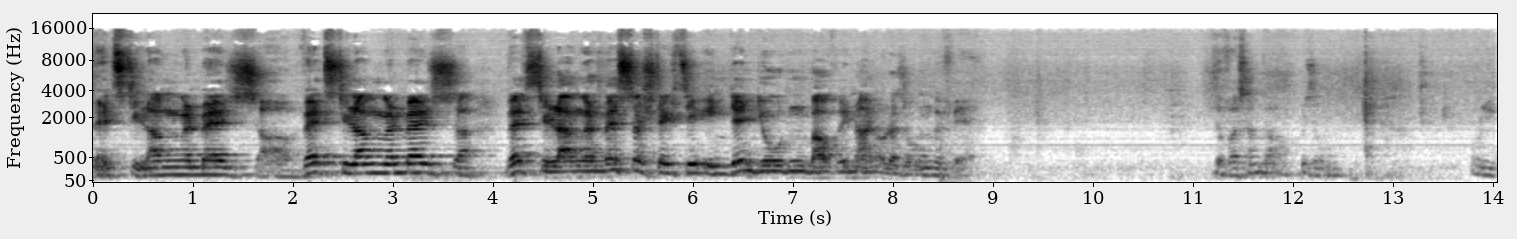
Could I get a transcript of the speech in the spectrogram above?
wälzt die langen Messer, wälzt die langen Messer, wälzt die langen Messer, stecht sie in den Judenbauch hinein oder so ungefähr. So was haben wir auch gesungen. Uli.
